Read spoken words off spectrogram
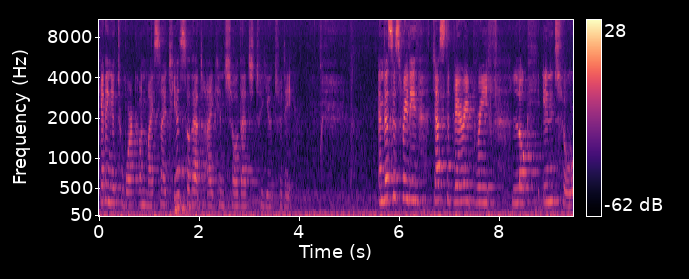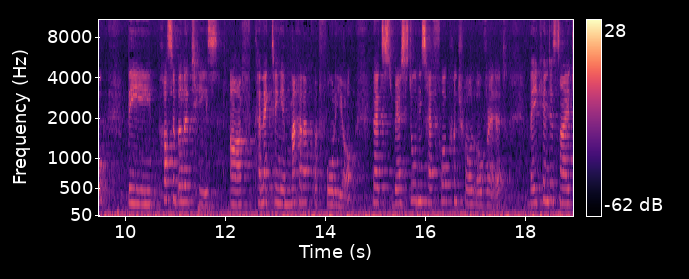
getting it to work on my site here so that I can show that to you today. And this is really just a very brief look into the possibilities of connecting a Mahara portfolio. That's where students have full control over it. They can decide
